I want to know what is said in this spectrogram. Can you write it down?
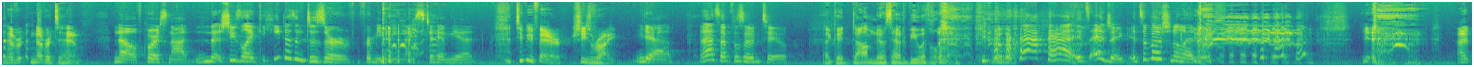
Never, never to him. No, of course not. No, she's like, he doesn't deserve for me to be nice to him yet. To be fair, she's right. Yeah, that's episode two. A good Dom knows how to be withholding. It's edging. It's emotional edging. yeah. I,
